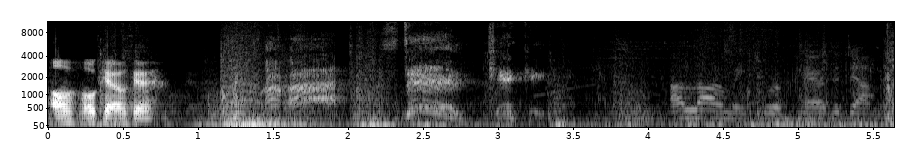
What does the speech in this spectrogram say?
Oh, okay, okay. Still kicking. Allow me to repair the damage.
